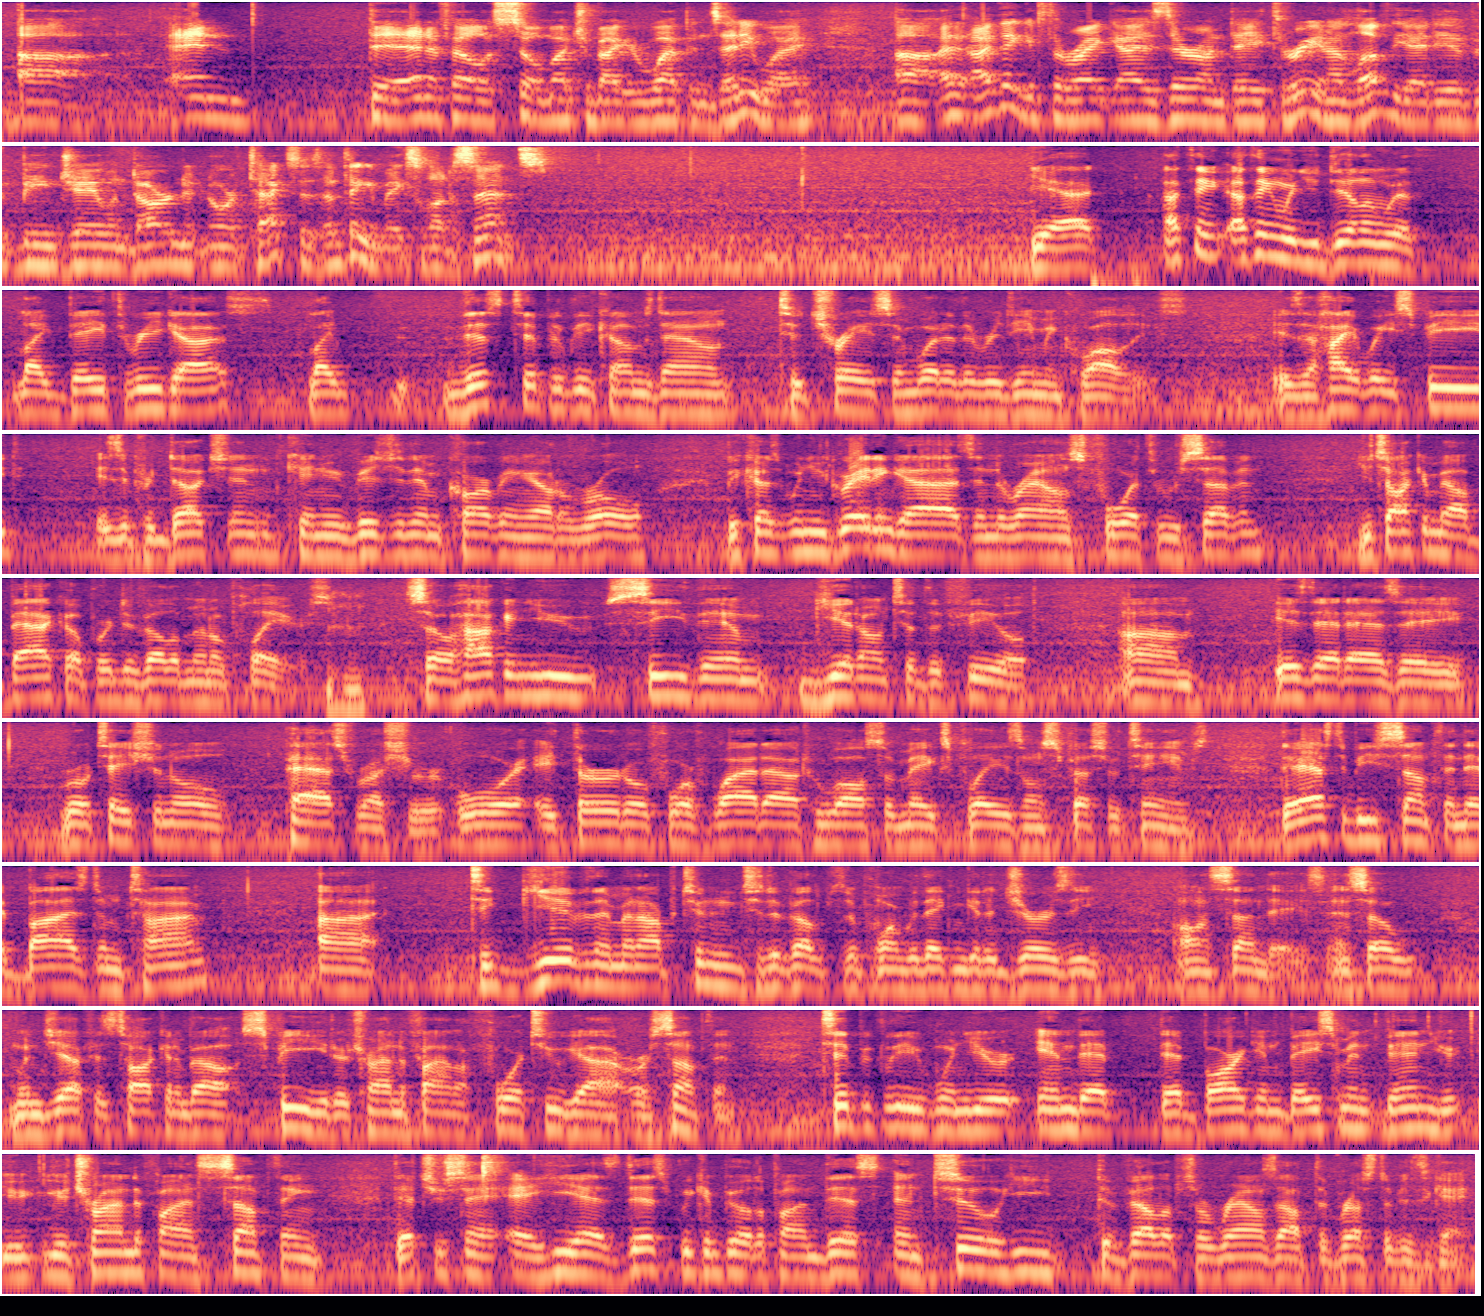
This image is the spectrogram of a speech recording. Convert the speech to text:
uh, and the NFL is so much about your weapons anyway. Uh, I, I think if the right guy is there on day three, and I love the idea of it being Jaelon Darden at North Texas, I think it makes a lot of sense. Yeah, I think I think when you're dealing with like day three guys, like this typically comes down to traits and what are the redeeming qualities. Is it height, weight, speed? Is it production? Can you envision them carving out a role? Because when you're grading guys in the rounds four through seven, you're talking about backup or developmental players. So how can you see them get onto the field? Um, is that as a rotational pass rusher or a third or fourth wideout who also makes plays on special teams? There has to be something that buys them time uh, to give them an opportunity to develop to the point where they can get a jersey on Sundays. And so when Jeff is talking about speed or trying to find a 4-2 guy or something, typically when you're in that, that bargain basement bin, you, you, you're trying to find something that you're saying, hey, he has this, we can build upon this until he develops or rounds out the rest of his game.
